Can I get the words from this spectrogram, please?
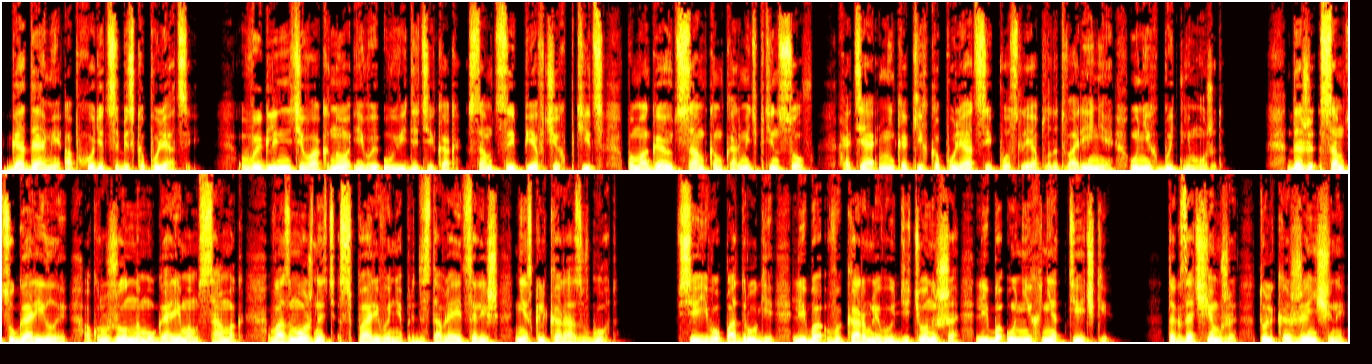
годами обходятся без копуляций. Выгляните в окно, и вы увидите, как самцы певчих птиц помогают самкам кормить птенцов, хотя никаких копуляций после оплодотворения у них быть не может. Даже самцу гориллы, окруженному гаремом самок, возможность спаривания предоставляется лишь несколько раз в год. Все его подруги либо выкармливают детеныша, либо у них нет течки. Так зачем же только женщины,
